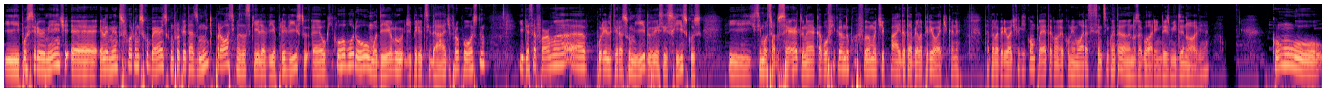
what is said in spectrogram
E posteriormente, é, elementos foram descobertos com propriedades muito próximas às que ele havia previsto, é, o que corroborou o modelo de periodicidade proposto. E dessa forma, é, por ele ter assumido esses riscos e se mostrado certo, né, acabou ficando com a fama de pai da tabela periódica, né? Tabela periódica que completa, comemora 150 anos agora, em 2019, né? Com o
